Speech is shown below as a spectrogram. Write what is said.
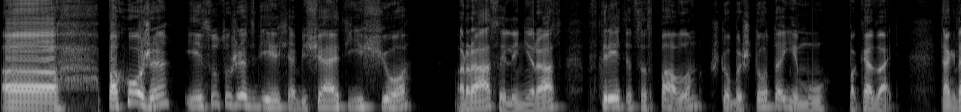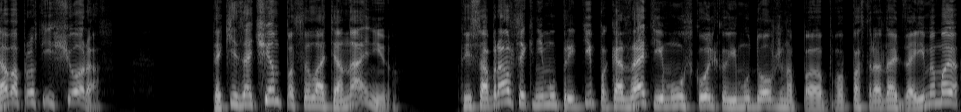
А, похоже, Иисус уже здесь обещает еще раз или не раз встретиться с Павлом, чтобы что-то ему показать. Тогда вопрос еще раз. Так и зачем посылать Ананию? Ты собрался к нему прийти, показать ему, сколько ему должно пострадать за имя мое,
